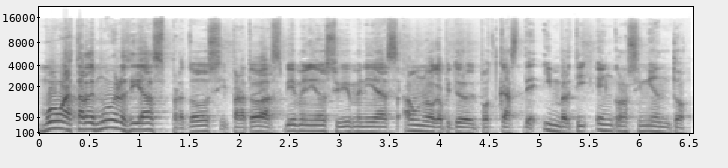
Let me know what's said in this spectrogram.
Muy buenas tardes, muy buenos días para todos y para todas. Bienvenidos y bienvenidas a un nuevo capítulo del podcast de Invertir en Conocimiento.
